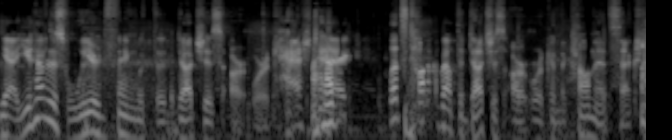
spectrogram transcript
Yeah, you have this weird thing with the Duchess artwork. Hashtag. have- Let's talk about the Duchess artwork in the comment section.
